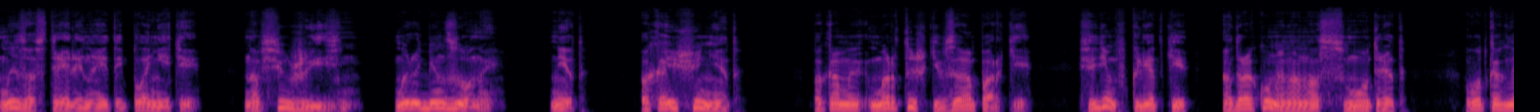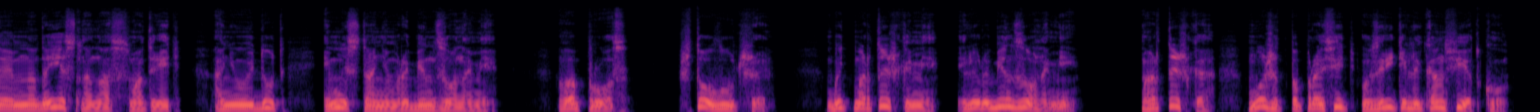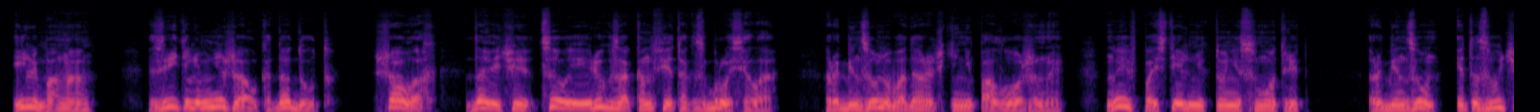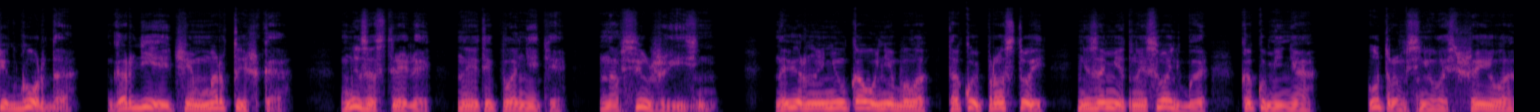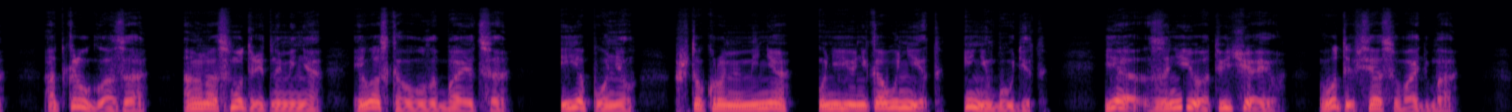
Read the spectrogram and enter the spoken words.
Мы застряли на этой планете на всю жизнь. Мы Робинзоны. Нет, пока еще нет. Пока мы мартышки в зоопарке. Сидим в клетке, а драконы на нас смотрят. Вот когда им надоест на нас смотреть, они уйдут, и мы станем Робинзонами. Вопрос, что лучше, быть мартышками или Робинзонами? Мартышка может попросить у зрителей конфетку или банан. Зрителям не жалко, дадут. Шалах давеча целый рюкзак конфеток сбросила. Робинзону подарочки не положены, но и в постель никто не смотрит. Робинзон — это звучит гордо, гордее, чем мартышка. Мы застряли на этой планете на всю жизнь. Наверное, ни у кого не было такой простой, незаметной свадьбы, как у меня. Утром снилась Шейла, открыл глаза, а она смотрит на меня и ласково улыбается. И я понял, что кроме меня у нее никого нет и не будет. Я за нее отвечаю. Вот и вся свадьба.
